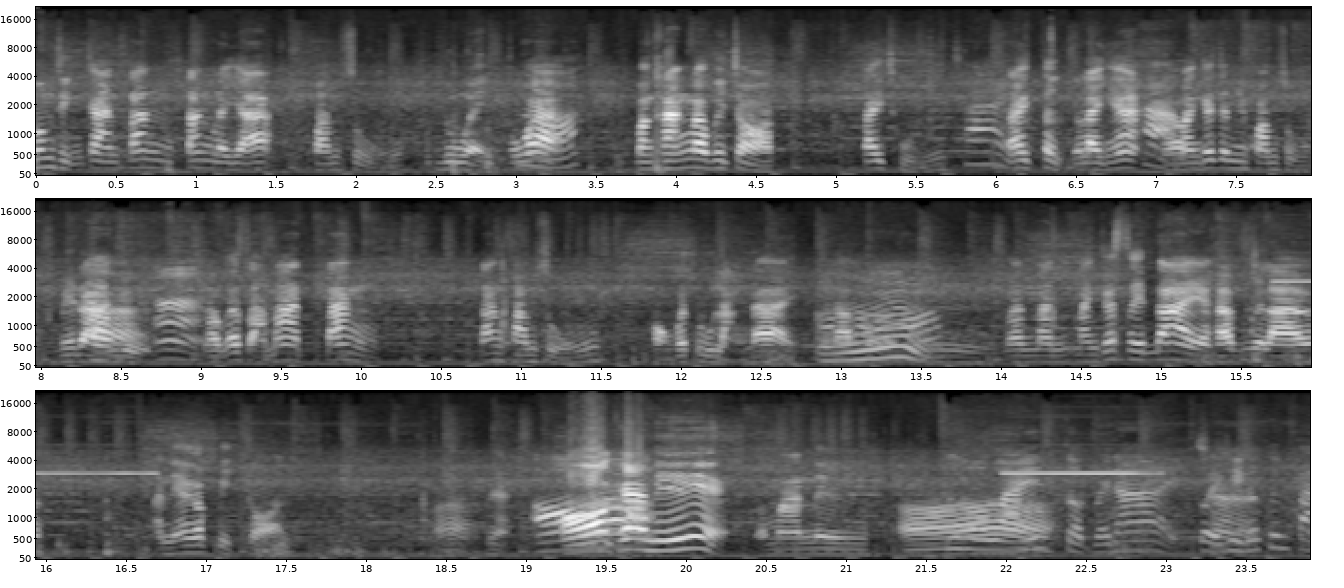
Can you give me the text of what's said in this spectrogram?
วมถึงการตั้งตั้งระยะความสูงด้วย เพราะว่าหอบางครั้งเราไปจอดใต้ถุน ใช่ ใต้ตึกอะไรเงี้ย ค่ะ มันก็จะมีความสูงเพดานอยู่ อ่า เราก็สามารถตั้งตั้งความสูงของประตูหลังได้ครับอืมอืม มันมันมันก็เซตได้อะครับ เวลาอันเนี้ยก็ปิดก่อน อ่าเนี่ยอ๋ออ๋อแค่นี้ประมาณหนึ่งอ่าคือเอาไว้จดไว้ได้กดอีกใช่ทีก็ขึ้นไป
